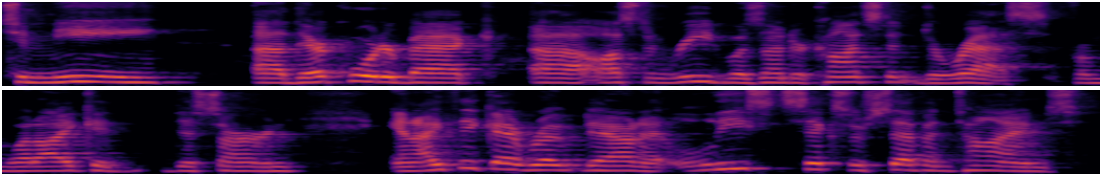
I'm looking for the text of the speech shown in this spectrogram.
to me, uh, their quarterback, uh, Austin Reed, was under constant duress from what I could discern. And I think I wrote down at least six or seven times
